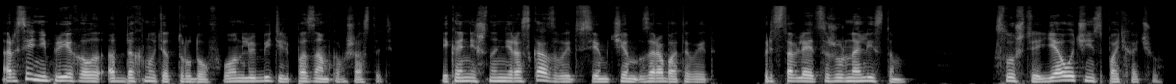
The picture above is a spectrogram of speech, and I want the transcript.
Арсений приехал отдохнуть от трудов. Он любитель по замкам шастать. И, конечно, не рассказывает всем, чем зарабатывает. Представляется журналистом. Слушайте, я очень спать хочу.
